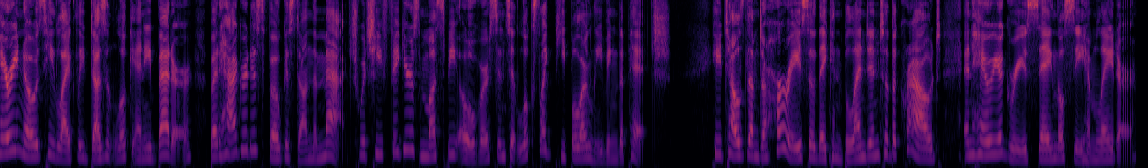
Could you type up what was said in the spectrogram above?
Harry knows he likely doesn't look any better, but Hagrid is focused on the match, which he figures must be over since it looks like people are leaving the pitch. He tells them to hurry so they can blend into the crowd, and Harry agrees, saying they'll see him later.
